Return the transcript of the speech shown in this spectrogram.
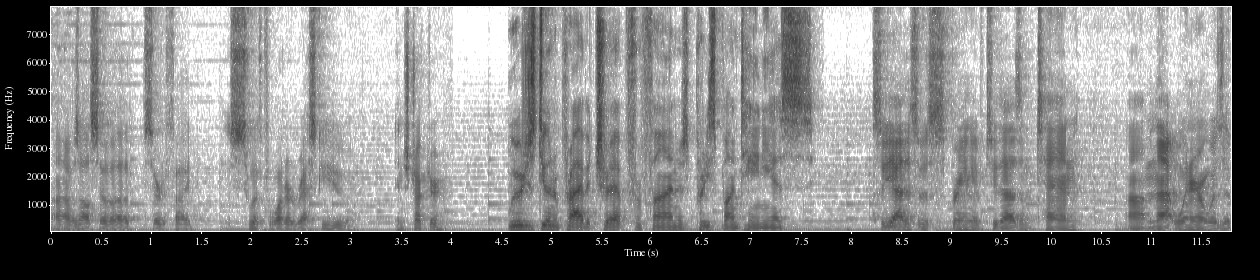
Uh, I was also a certified swiftwater rescue instructor. We were just doing a private trip for fun. It was pretty spontaneous. So yeah, this was spring of 2010. Um, and that winter was a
